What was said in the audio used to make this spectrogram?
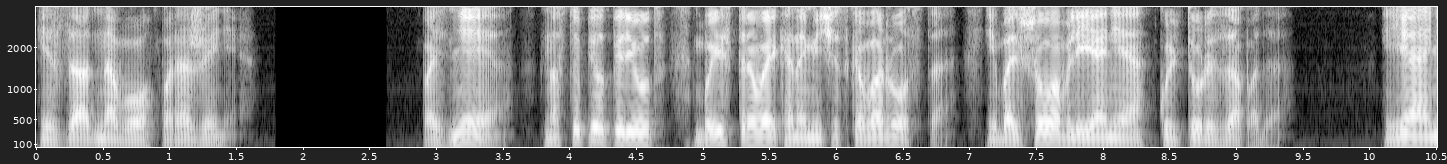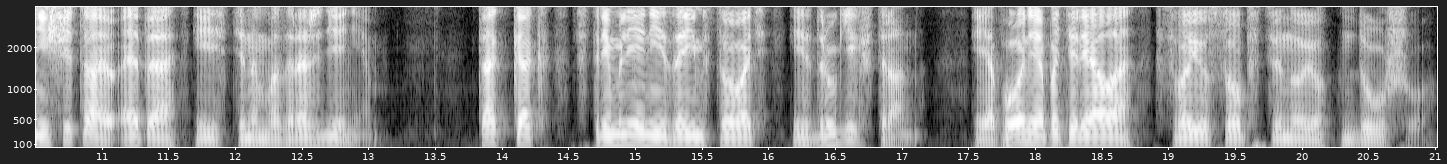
из-за одного поражения. Позднее наступил период быстрого экономического роста и большого влияния культуры Запада. Я не считаю это истинным возрождением так как в стремлении заимствовать из других стран Япония потеряла свою собственную душу.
